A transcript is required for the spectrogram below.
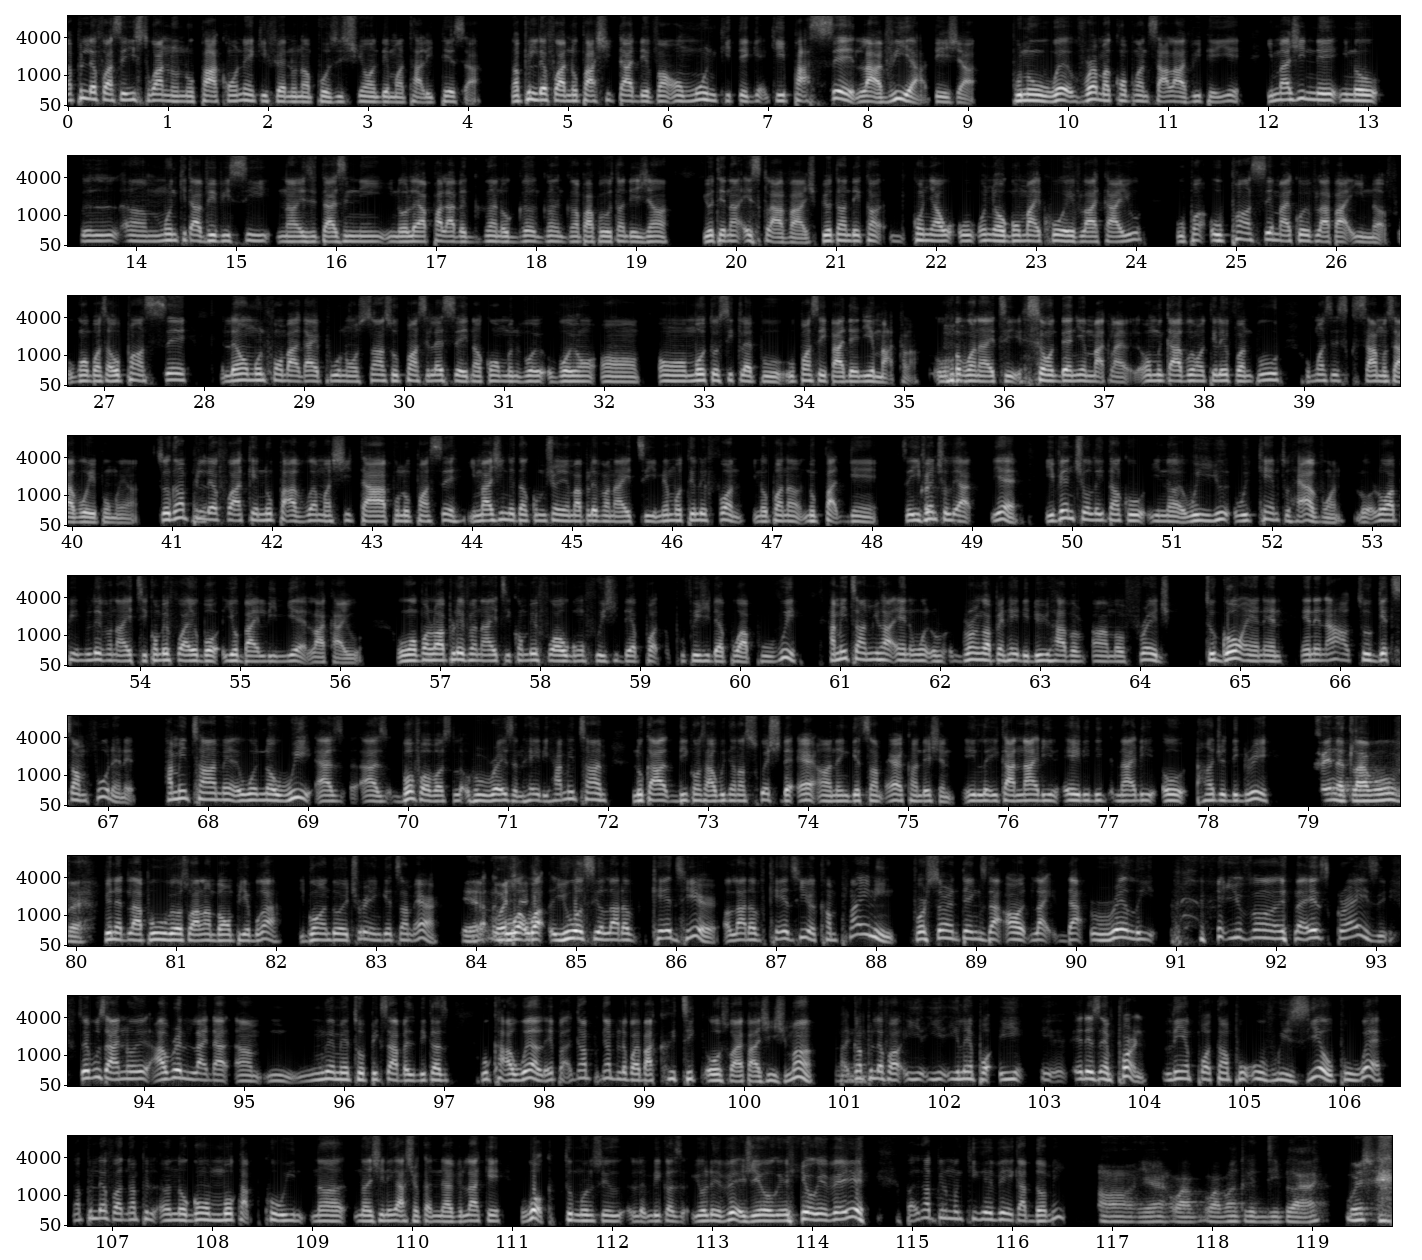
anpil de fwa se histwa nou nou pa konen ki fè nou nan pozisyon de mentalite sa, anpil de fwa nou pa chita devan an moun ki, te, ki pase la vi ya deja, pou nou vreman komprende sa la vi te ye. Imagine, you know, um, moun ki ta vive isi nan les Etats-Unis, you know, le ap pale avek gran, gran, gran, gran pape, yotan de jan, yote nan esklavaj. Pi yotan de kon yon yo gon microwave la kayo, ou, pan, ou panse microwave la pa enough. Ou kon bon sa, ou panse le yon moun fon bagay pou non sens, ou panse lè se nan kon moun voyon an motosiklet pou, ou panse yon pa denye mak lan. Ou moun voyon a se yon denye mak lan, ou moun ka voyon telefon pou, ou panse sa moun sa voye pou mwen. So gran pil le fwa ke nou pa vreman chita pou nou panse, imagine tan komisyon yon map levan a iti, men moun telefon, you know, panan, nou pat gen. So eventually, yeah, eventually tankou, you know, we, you, we came to have one. Lo, lo api levan a Haiti, konbe fwa yo, yo bay limye la kayo. Ou lo api live in Haiti, konbe fwa ou gon frigide pot, frigide pou apouvwi. How many times you have, and growing up in Haiti, do you have a, um, a fridge to go in and in and out to get some food in it? How many times we know we as as both of us who raised in Haiti, how many time look at because are we gonna switch the air on and get some air condition? It got 90, 80, 90 or 100 degree Fenêtre la pou ouve. Fenêtre la pou ouve ou so alan bon pied bras. You go under a tree and get some air. Yeah. What, what, you will see a lot of kids here, a lot of kids here complaining for certain things that are like that really you feel like it's crazy. So it was I know I really like that um mental picks up because ou ka wel, e pa, gan pile fwa e pa kritik ou swa e pa jijman, gan pile fwa, it is important, li important pou ouvri zye ou pou we, Anpil defwa, anpil nou gon mok ap koui nan, nan jenerasyon kan nan vila ke wok, tout moun se, because yo leve, yo reveye. Par anpil moun ki reveye kap domi. Oh, yeah, wap antre dip la. Eh. Mwen chè,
